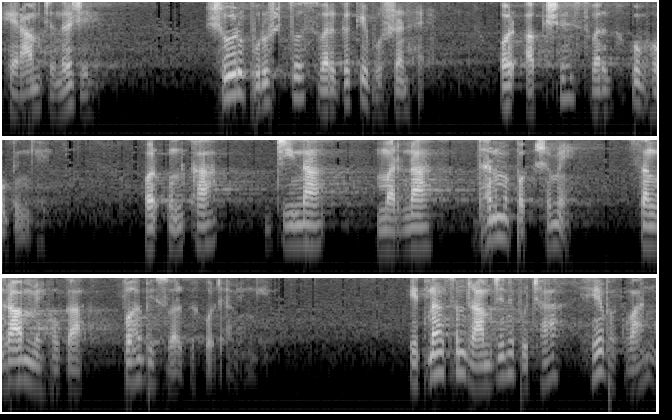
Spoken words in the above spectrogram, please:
हे रामचंद्र जी, शूर पुरुष तो स्वर्ग के भूषण है। और अक्षय स्वर्ग को भोगेंगे और उनका जीना, मरना धर्म पक्ष में, संग्राम में होगा, वह भी स्वर्ग को जाएँगे। इतना सुन राम जी ने पूछा, हे भगवान,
